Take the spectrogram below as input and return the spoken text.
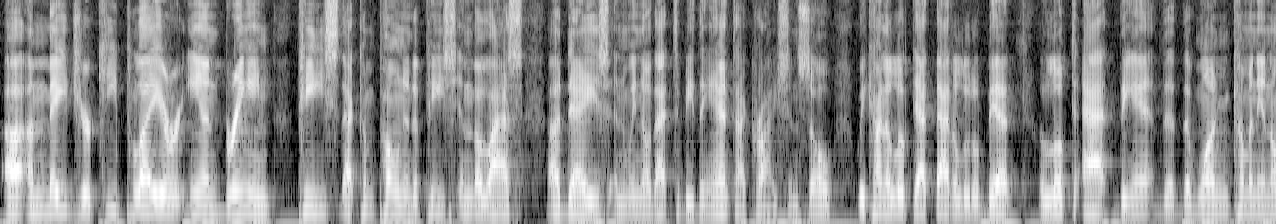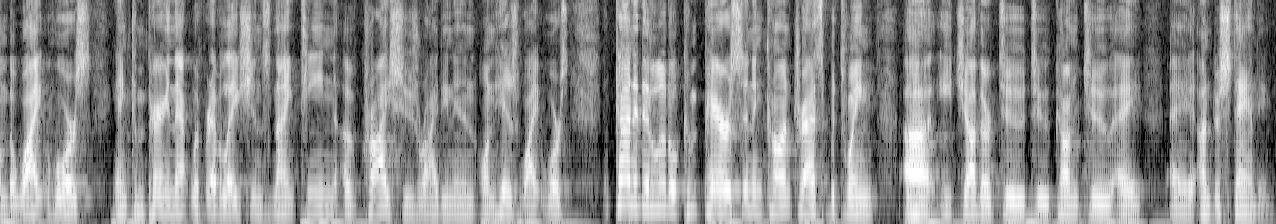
uh, a major key player in bringing peace, that component of peace in the last uh, days, and we know that to be the Antichrist. And so we kind of looked at that a little bit, looked at the, the, the one coming in on the white horse, and comparing that with Revelations 19 of Christ who's riding in on his white horse, and kind of did a little comparison and contrast between uh, each other to, to come to a, a understanding.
